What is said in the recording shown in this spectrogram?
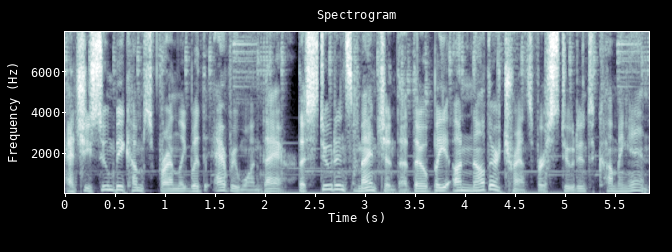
and she soon becomes friendly with everyone there. The students mention that there'll be another transfer student coming in,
